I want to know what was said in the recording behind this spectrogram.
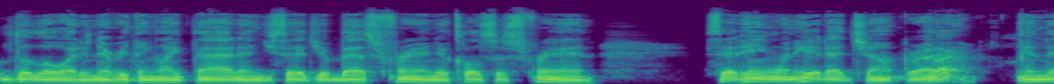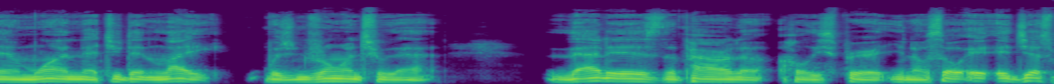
the Lord and everything like that, and you said your best friend, your closest friend, said he didn't want to hear that junk, right? Right. And then one that you didn't like was drawn to that. That is the power of the Holy Spirit, you know. So it, it just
